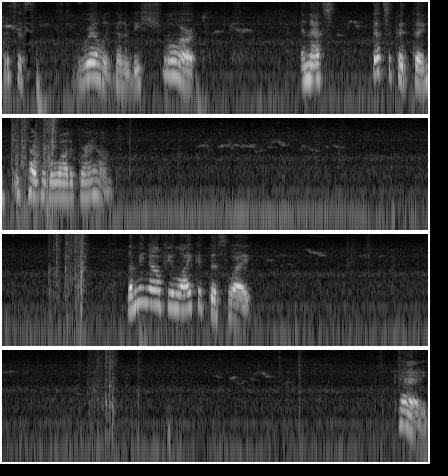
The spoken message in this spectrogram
This is really going to be short. And that's that's a good thing. We covered a lot of ground. Let me know if you like it this way. Okay.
